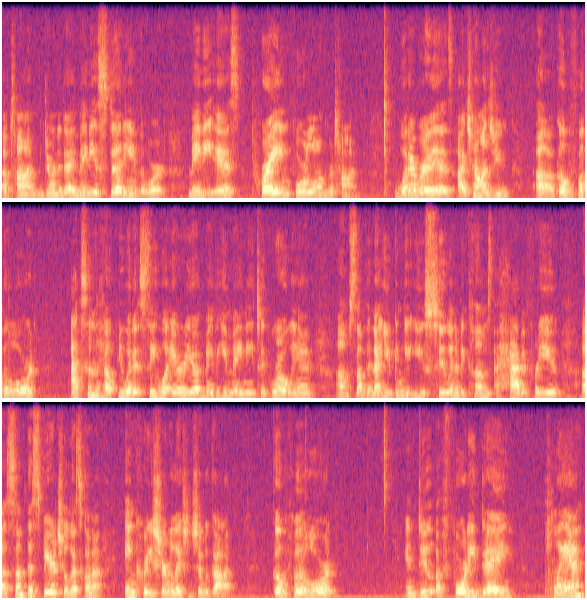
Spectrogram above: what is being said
of time during the day. Maybe it's studying the Word. Maybe it's praying for a longer time. Whatever it is, I challenge you, uh, go before the Lord, ask Him to help you with it. See what area maybe you may need to grow in. Um, something that you can get used to and it becomes a habit for you. Uh, something spiritual that's going to increase your relationship with God. Go before the Lord and do a 40 day plan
